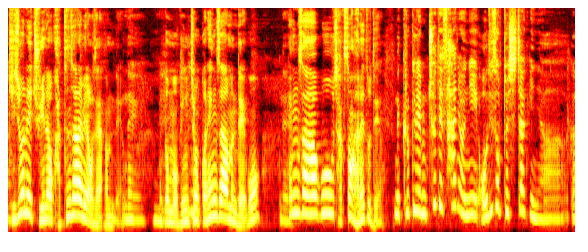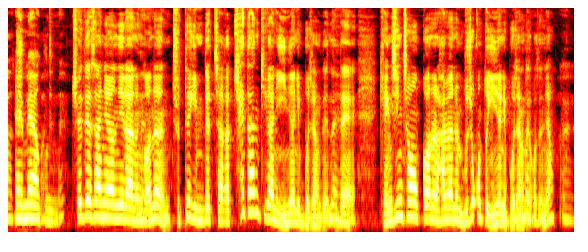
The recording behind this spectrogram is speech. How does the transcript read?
기존의 주인하고 같은 사람이라고 생각하면 돼요. 네. 그러니까 뭐 갱신권권 행사하면 되고 네. 행사하고 작성 안 해도 돼요. 근데 그렇게 되면 최대 4년이 어디서부터 시작이냐가 애매하군. 최대 4년이라는 네. 거는 주택 임대차가 최단 기간이 2년이 보장되는데 네. 갱신 청구권을 하면은 무조건 또 2년이 보장되거든요. 네.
